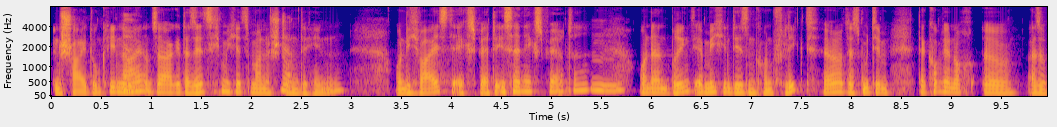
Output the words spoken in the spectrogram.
Entscheidung hinein ja. und sage, da setze ich mich jetzt mal eine Stunde ja. hin und ich weiß, der Experte ist ein Experte mhm. und dann bringt er mich in diesen Konflikt. Ja, das mit dem, da kommt ja noch, äh, also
